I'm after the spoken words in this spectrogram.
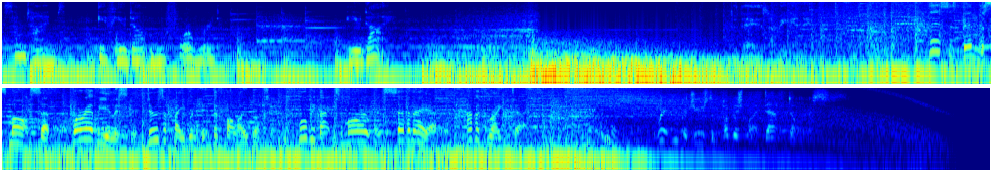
Sometimes, if you don't move forward, you die. Today is a beginning. This has been The Smart 7. Wherever you're listening, do us a favour and hit the follow button. We'll be back tomorrow at 7am. Have a great day. Written, produced, and published by Daft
